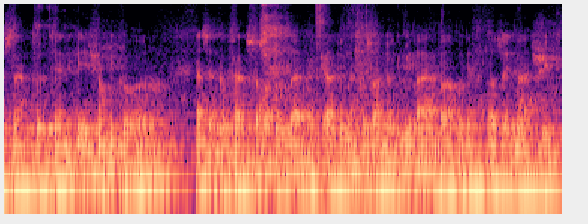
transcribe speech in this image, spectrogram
ez nem történik, és amikor ezek a felszabadult lelkek eljönnek az anyagi világba, ugye? Az egy másik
